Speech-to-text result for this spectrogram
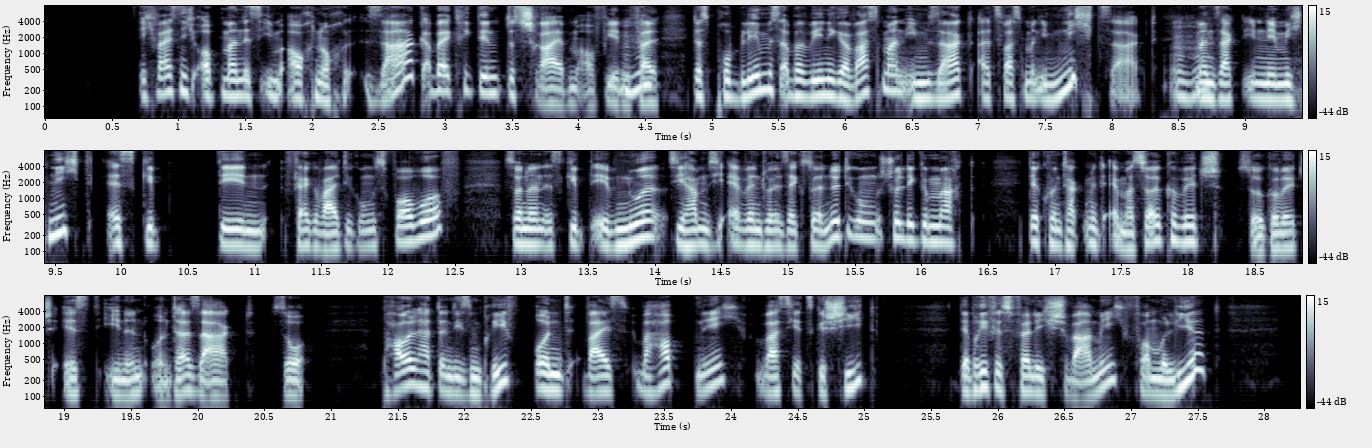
Ich weiß nicht, ob man es ihm auch noch sagt, aber er kriegt den, das Schreiben auf jeden Mhm. Fall. Das Problem ist aber weniger, was man ihm sagt, als was man ihm nicht sagt. Mhm. Man sagt ihm nämlich nicht, es gibt den Vergewaltigungsvorwurf, sondern es gibt eben nur, sie haben sich eventuell sexueller Nötigung schuldig gemacht. Der Kontakt mit Emma Solkovic, Solkovic ist ihnen untersagt. So. Paul hat dann diesen Brief und weiß überhaupt nicht, was jetzt geschieht. Der Brief ist völlig schwammig formuliert.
